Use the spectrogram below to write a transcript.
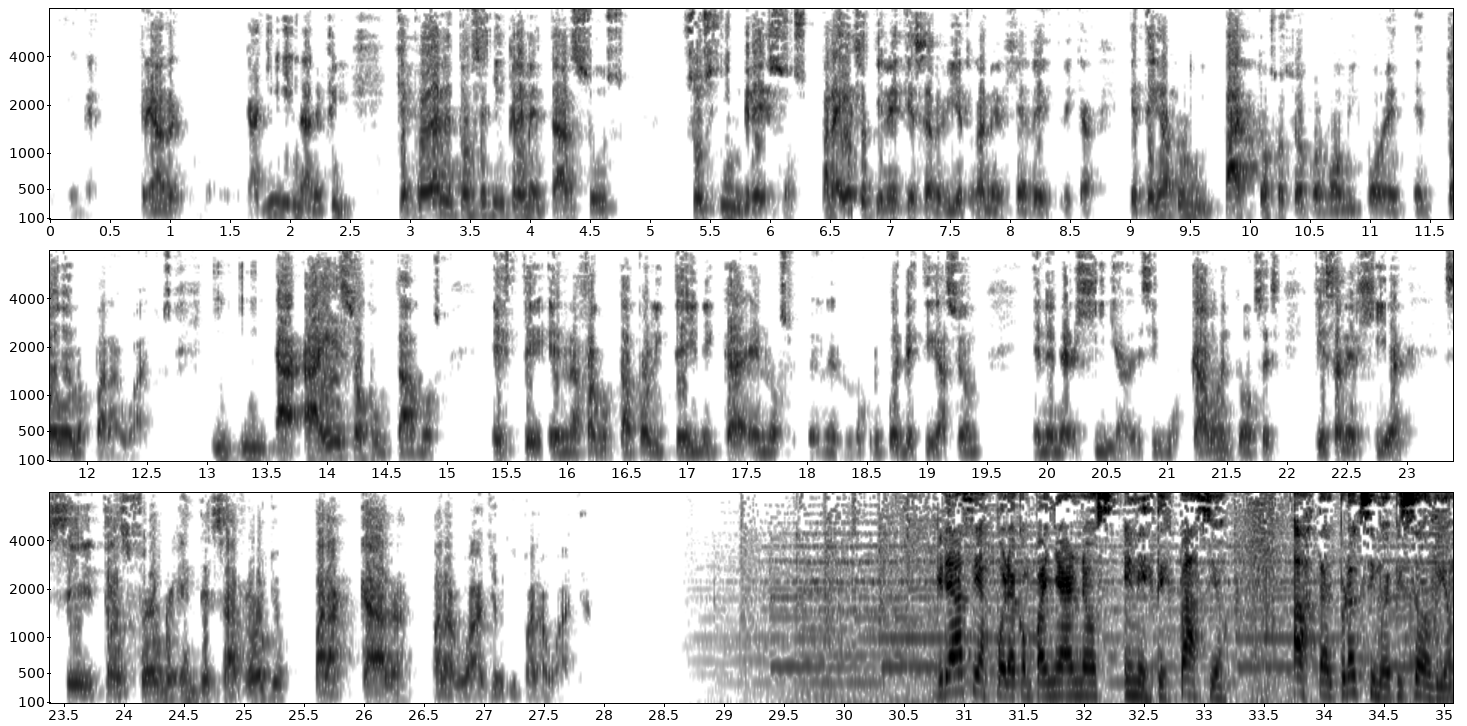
crear gallinas, en fin, que puedan entonces incrementar sus, sus ingresos. Para eso tiene que servir la energía eléctrica, que tenga un impacto socioeconómico en, en todos los paraguayos. Y, a, eso apuntamos este, en la Facultad Politécnica, en los, en los grupos de investigación en energía. Es decir, buscamos entonces que esa energía se transforme en desarrollo para cada paraguayo y paraguaya. Gracias por acompañarnos en este espacio. Hasta el próximo episodio.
